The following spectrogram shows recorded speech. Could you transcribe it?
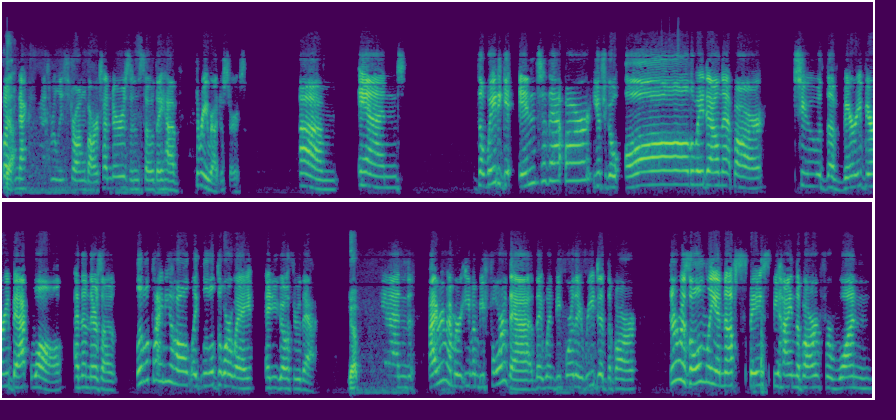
But Yeah. Necto has really strong bartenders, and so they have three registers. Um, and the way to get into that bar, you have to go all the way down that bar to the very, very back wall, and then there's a little tiny hall, like little doorway, and you go through that. Yep. And I remember even before that, they when before they redid the bar, there was only enough space behind the bar for one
